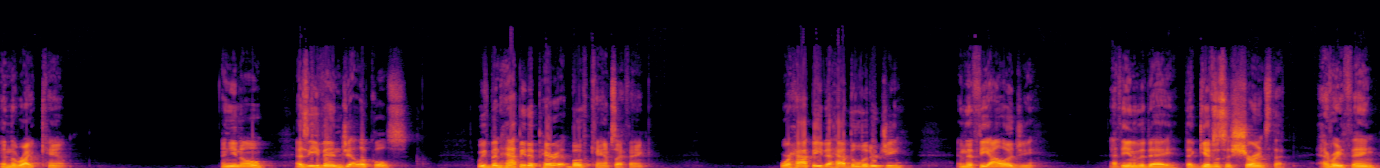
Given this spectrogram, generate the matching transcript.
in the right camp. And you know, as evangelicals, we've been happy to parrot both camps, I think. We're happy to have the liturgy and the theology at the end of the day that gives us assurance that everything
